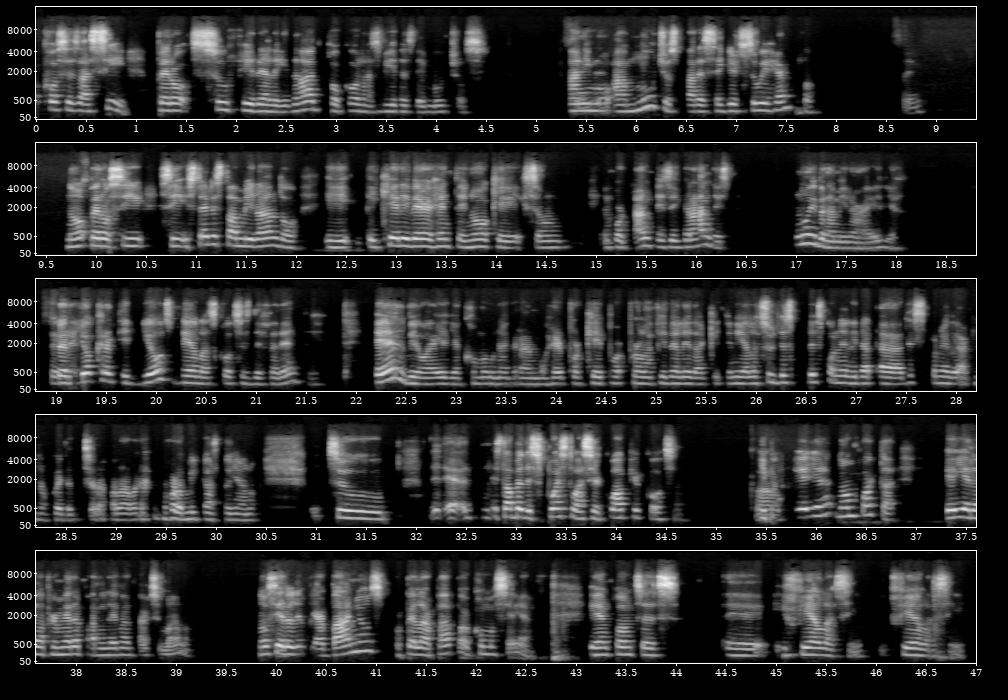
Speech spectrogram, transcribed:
cosas así, pero su fidelidad tocó las vidas de muchos. Animó a muchos para seguir su ejemplo. Sí. ¿No? Pero si, si usted está mirando y, quiere ver gente ¿no? que son importantes y grandes, no iban a mirar a ella. Pero yo creo que Dios ve las cosas diferentes él vio a ella como una gran mujer porque por, la fidelidad que tenía, su disponibilidad, uh, disponibilidad, no puedo decir la palabra por mi castellano, su, eh, estaba dispuesto a hacer cualquier cosa. Y para ella, no importa, ella era la primera para levantar su mano. No sé, limpiar baños o pelar papa o como sea. Y entonces, eh, y fiel así, fiel así.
